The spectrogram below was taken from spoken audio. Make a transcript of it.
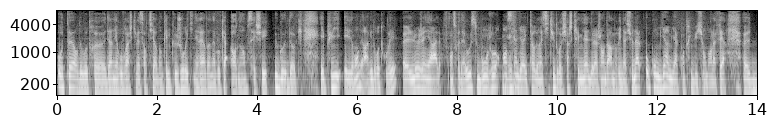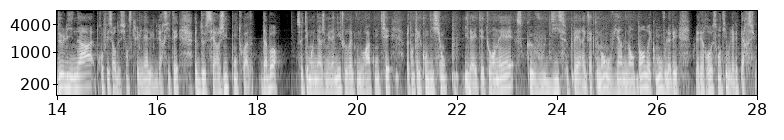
auteur de votre dernier ouvrage qui va sortir dans quelques jours, itinéraire d'un avocat hors norme, c'est chez Hugo Doc. Et puis, évidemment, on est ravi de retrouver euh, le général François Daoust. Bonjour, ancien directeur de l'Institut de recherche criminelle de la gendarmerie nationale, ô combien mis à contribution dans l'affaire euh, de l'INA, professeur de sciences criminelles à l'université de Cergy-Pontoise. D'abord, ce témoignage, Mélanie, je voudrais que vous nous racontiez euh, dans quelles conditions il a été tourné, ce que vous dit ce père exactement, on vient de l'entendre, et comment vous l'avez, vous l'avez ressenti, vous l'avez perçu.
